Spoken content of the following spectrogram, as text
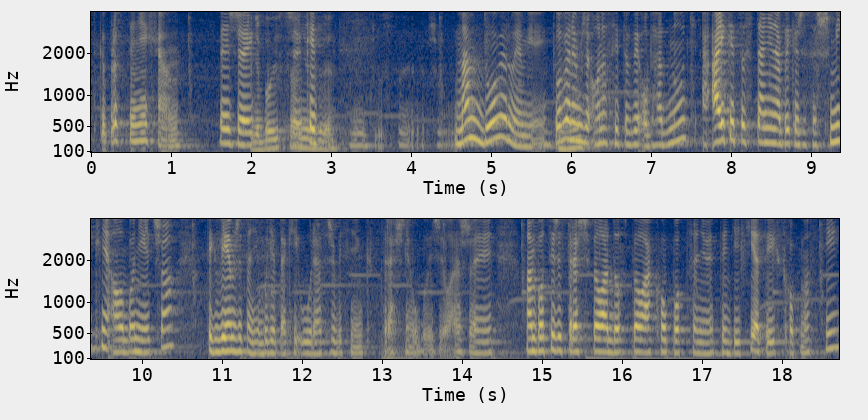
tak ju proste nechám. Vieš, že, Nebojíš sa že keď... Mám, dôverujem jej. Dôverujem, uh-huh. že ona si to vie odhadnúť a aj keď sa stane napríklad, že sa šmikne alebo niečo, tak viem, že to nebude taký úraz, že by si nejak strašne ubližila. Že mám pocit, že strašne veľa dospelákov podceňuje tie deti a tie ich schopnosti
